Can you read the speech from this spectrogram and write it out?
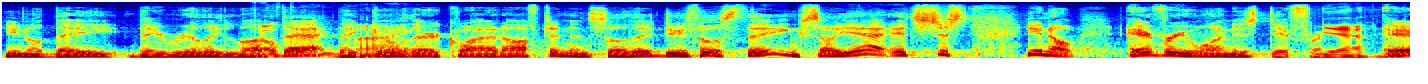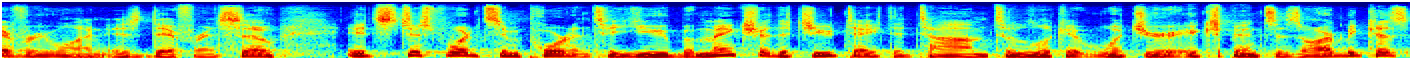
you know, they, they really love Okay, that. They all go right. there quite often. And so they do those things. So, yeah, it's just, you know, everyone is different. Yeah, yeah. Everyone is different. So it's just what's important to you. But make sure that you take the time to look at what your expenses are because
